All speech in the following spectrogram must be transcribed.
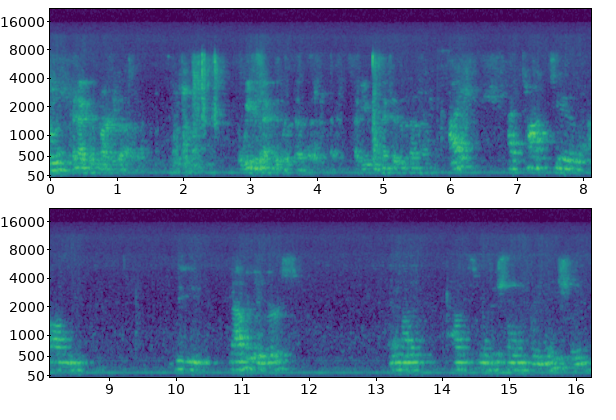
Soon? connect with Marcia. We connected with them, but have you connected with them? I, I've talked to, um, the navigators, and I have some additional information.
